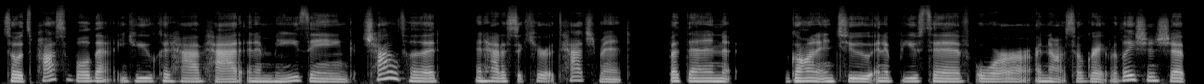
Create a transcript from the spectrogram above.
So it's possible that you could have had an amazing childhood and had a secure attachment, but then gone into an abusive or a not so great relationship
